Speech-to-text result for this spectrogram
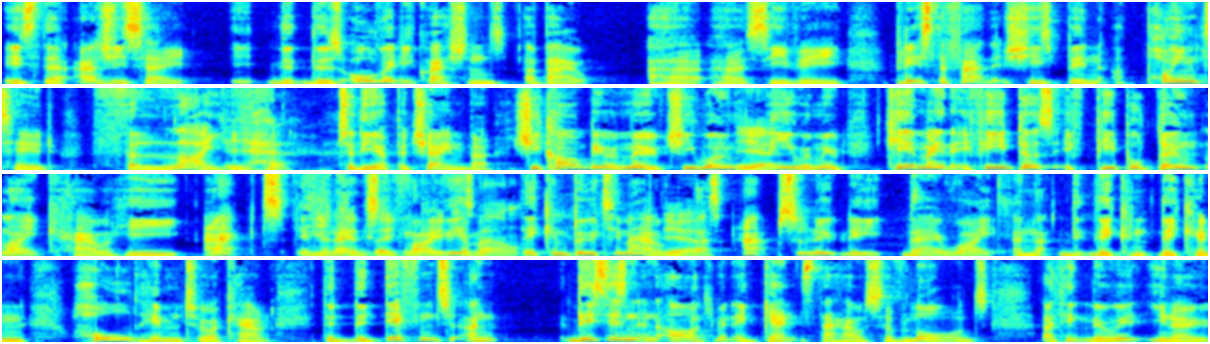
is that, as you say, th- there's already questions about her, her CV, but it's the fact that she's been appointed for life Yeah. to the upper chamber. She can't be removed. She won't Yeah. be removed. Keir Mather, if he does, if people don't like how he acts in He the next can five years, they can boot him out. Yeah. That's absolutely their right, and that, they can they can hold him to account. The the difference, and this isn't an argument against the House of Lords. I think there is, you know,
